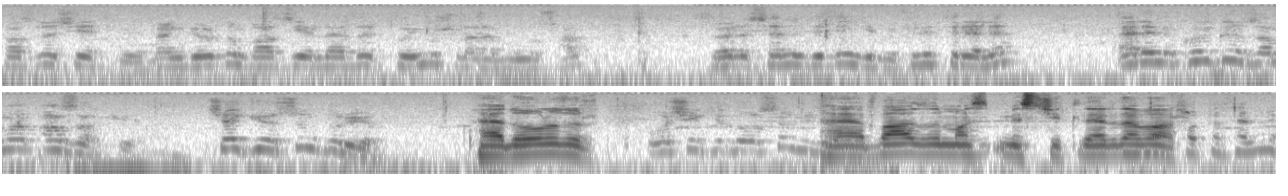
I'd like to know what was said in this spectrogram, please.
fazla şey etmiyor. Ben gördüm bazı yerlerde koymuşlar bu mushaf. Böyle senin dediğin gibi filtreli. Elini koyduğun zaman az akıyor. Çekiyorsun duruyor. He doğrudur. O şekilde olsa güzel. He, bazı mescitlerde var. Fotoselli.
